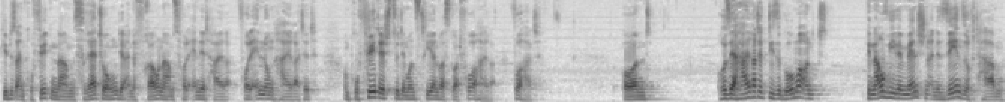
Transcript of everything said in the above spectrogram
gibt es einen Propheten namens Rettung, der eine Frau namens Vollendung heiratet, um prophetisch zu demonstrieren, was Gott vorhat. Und Hosea heiratet diese Goma und genau wie wir Menschen eine Sehnsucht haben,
